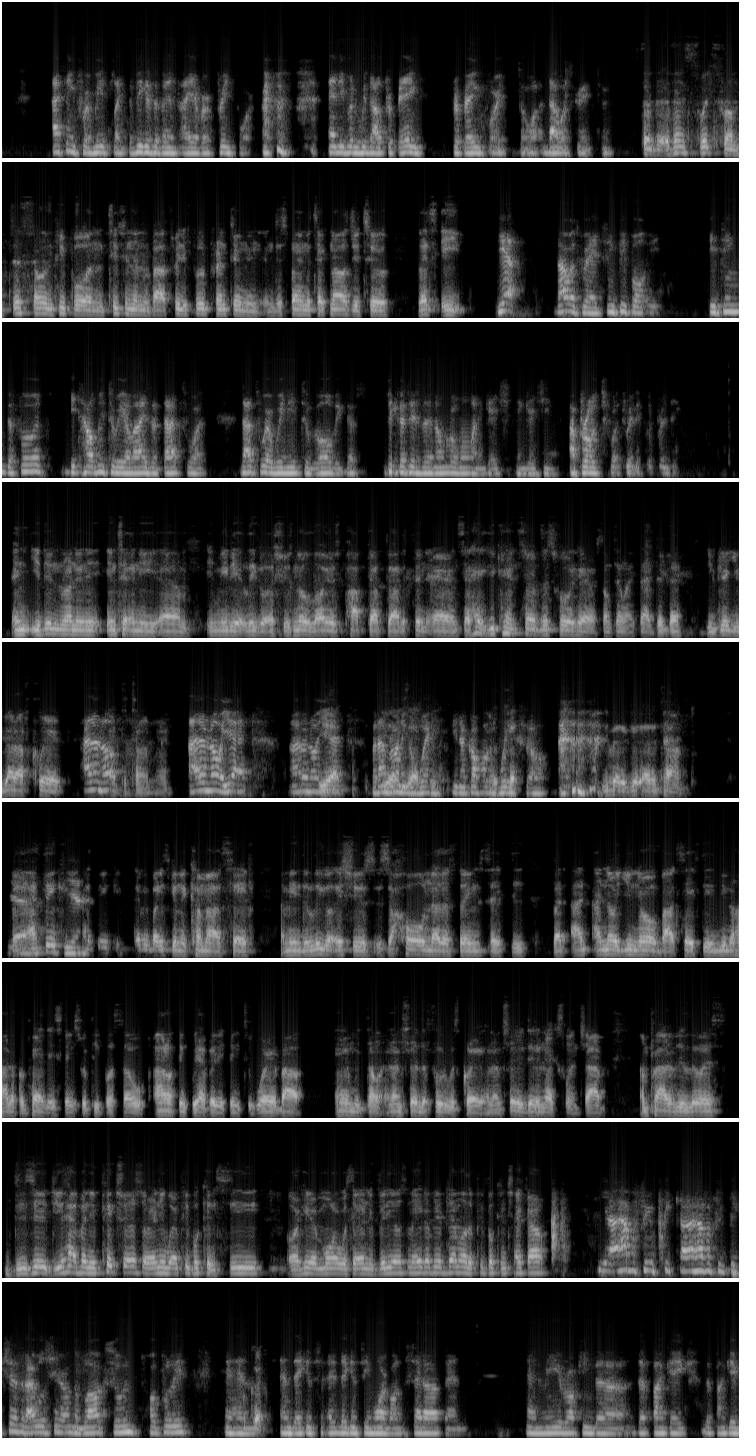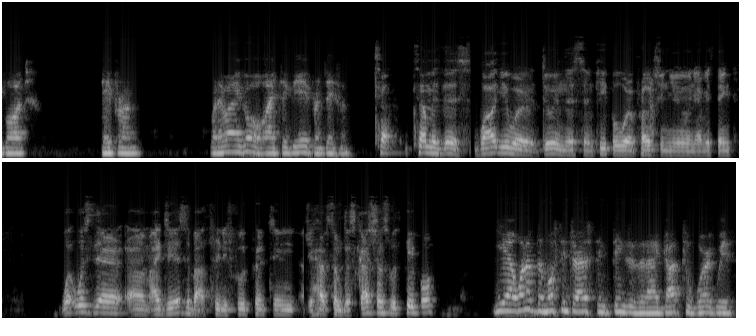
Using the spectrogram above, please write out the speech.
I think for me it's like the biggest event I ever print for, and even without preparing preparing for it. So uh, that was great too. So the event switched from just showing people and teaching them about 3D food printing and, and displaying the technology to let's eat. Yeah, that was great. Seeing people eating the food, it helped me to realize that that's what that's where we need to go because because it's the number one engage, engaging approach for 3D food printing. And you didn't run any, into any um, immediate legal issues. No lawyers popped up out of thin air and said, "Hey, you can't serve this food here," or something like that, did they? You get you got off clear. I don't know at the time, right? I don't know yet. I don't know yeah. yet, but I'm yeah, running exactly. away in a couple of okay. weeks, so you better get out of town. Yeah, but I think yeah. I think everybody's going to come out safe. I mean, the legal issues is a whole nother thing, safety. But I, I know you know about safety and you know how to prepare these things for people. So I don't think we have anything to worry about, and we don't. And I'm sure the food was great, and I'm sure you did an excellent job. I'm proud of you, Luis. Did you, do you have any pictures or anywhere people can see or hear more? Was there any videos made of your demo that people can check out? Yeah, I have a few. I have a few pictures that I will share on the blog soon, hopefully, and okay. and they can they can see more about the setup and and me rocking the the pancake the pancake board apron. Wherever I go, I take the apron, Jason. Tell, tell me this: while you were doing this and people were approaching you and everything, what was their um, ideas about 3D food printing? Did you have some discussions with people? Yeah, one of the most interesting things is that I got to work with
